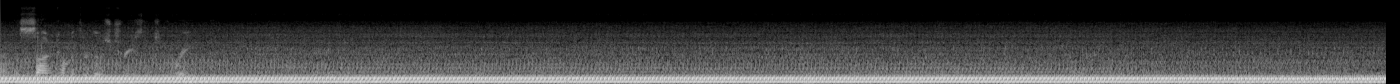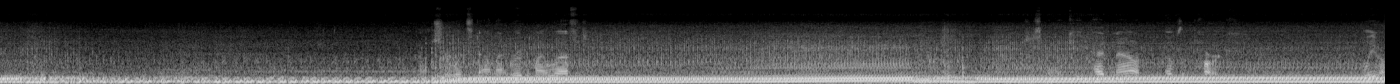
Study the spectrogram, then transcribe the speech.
And the sun coming through those trees looks great. Not sure what's down that road to my left. Just gonna keep heading out of the park. I believe I'm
